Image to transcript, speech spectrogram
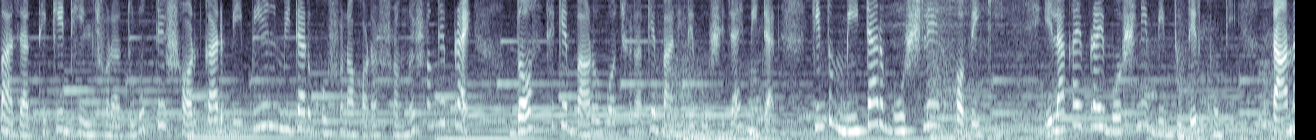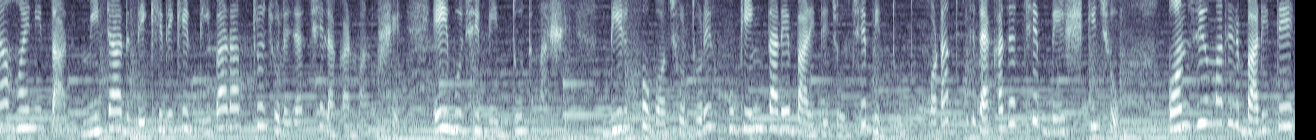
বাজার থেকে ঢিলছোড়া দূরত্বে সরকার বিপিএল মিটার ঘোষণা করার সঙ্গে সঙ্গে প্রায় দশ থেকে বারো বছর আগে বাড়িতে বসে যায় মিটার। কিন্তু মিটার বসলে হবে কি? এলাকায় প্রায় বসেনি বিদ্যুতের খুঁটি। টানা হয়নি তার। মিটার দেখে দেখে দিবারাত্র চলে যাচ্ছে এলাকার মানুষের। এই বুঝি বিদ্যুৎ আসে। দীর্ঘ বছর ধরে হুকিং তারে বাড়িতে চলছে বিদ্যুৎ। হঠাৎ করে দেখা যাচ্ছে বেশ কিছু কনজিউমারের বাড়িতে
